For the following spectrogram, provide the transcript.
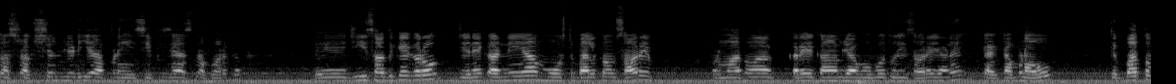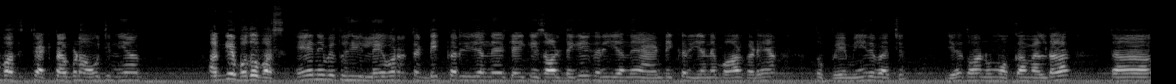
ਕੰਸਟਰਕਸ਼ਨ ਜਿਹੜੀ ਆ, ਆਪਣੀ ਸੀਪੀਸੀਐਸ ਦਾ ਫ਼ਰਕ। ਤੇ ਜੀ ਸਦਕੇ ਕਰੋ ਜਿਹਨੇ ਕਰਨੀ ਆ ਮੋਸਟ ਵੈਲਕਮ ਸਾਰੇ ਪ੍ਰਮਾਤਮਾ ਕਰੇ ਕਾਮਯਾਬ ਹੋਵੋ, ਤੁਸੀਂ ਸਾਰੇ ਜਾਣੇ, ਟਿਕਟਾਂ ਬਣਾਓ ਤੇ ਵੱਧ ਤੋਂ ਵੱਧ ਟਿਕਟਾਂ ਬਣਾਓ ਜਿੰਨੀਆਂ ਅੱਗੇ ਵਧੋ ਬਸ। ਇਹ ਨਹੀਂ ਵੀ ਤੁਸੀਂ ਲੇਬਰ ਤੇ ਡਿੱਕ ਕਰੀ ਜਾਂਦੇ, ਕਈ ਕਈ ਸਾਲ ਡਿੱਗੇ ਕਰੀ ਜਾਂਦੇ ਹੈਂਡ ਡਿੱਕ ਕਰੀ ਜਾਂਦੇ, ਬਾਹਰ ਖੜੇ ਆ ਧੁੱਪੇ ਮੀਂਹ ਦੇ ਵਿੱਚ ਜੇ ਤੁਹਾਨੂੰ ਮੌਕਾ ਮਿਲਦਾ ਤਾਂ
